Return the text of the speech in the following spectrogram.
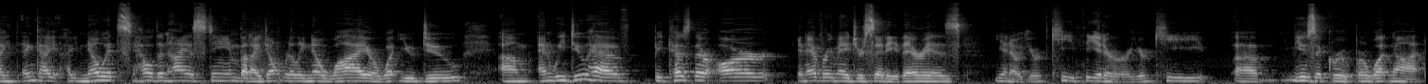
I think I, I know it's held in high esteem, but I don't really know why or what you do. Um, and we do have, because there are in every major city, there is, you know, your key theater or your key uh, music group or whatnot.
